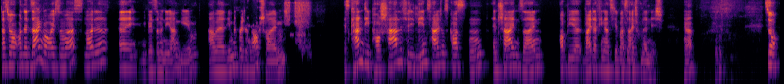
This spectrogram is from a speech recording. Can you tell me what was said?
Dass wir, und dann sagen wir euch sowas, Leute, äh, ich will es damit nicht angeben, aber ihr müsst euch das aufschreiben. Es kann die Pauschale für die Lebenshaltungskosten entscheidend sein, ob ihr weiter finanzierbar seid oder nicht. Ja? So,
